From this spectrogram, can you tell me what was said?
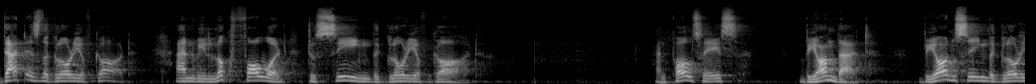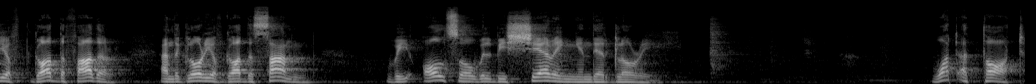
That is the glory of God. And we look forward to seeing the glory of God. And Paul says, beyond that, beyond seeing the glory of God the Father and the glory of God the Son, we also will be sharing in their glory. What a thought,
